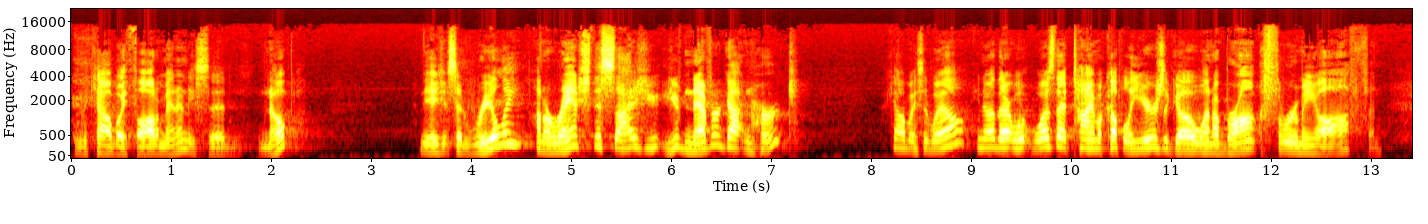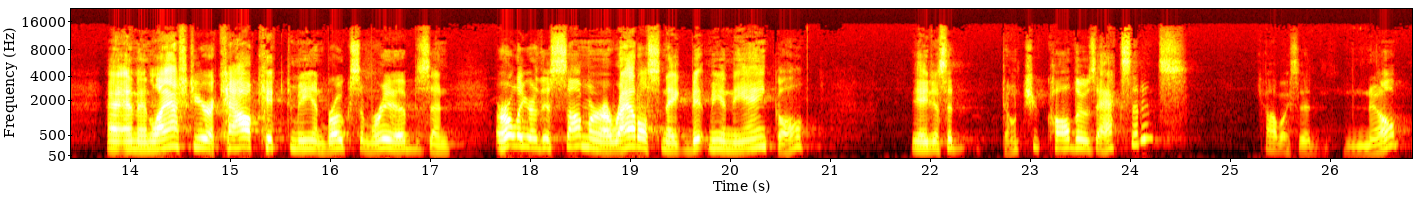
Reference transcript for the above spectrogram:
And the cowboy thought a minute and he said, Nope. And the agent said, Really? On a ranch this size, you, you've never gotten hurt? The cowboy said, Well, you know, there was that time a couple of years ago when a bronc threw me off. And, and then last year, a cow kicked me and broke some ribs. And Earlier this summer, a rattlesnake bit me in the ankle. The agent said, Don't you call those accidents? Cowboy said, Nope,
